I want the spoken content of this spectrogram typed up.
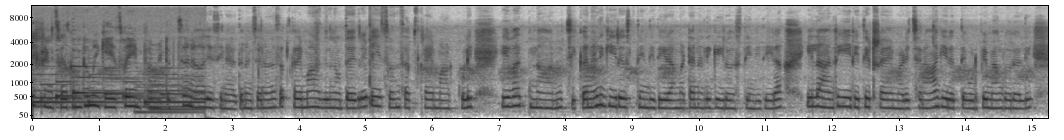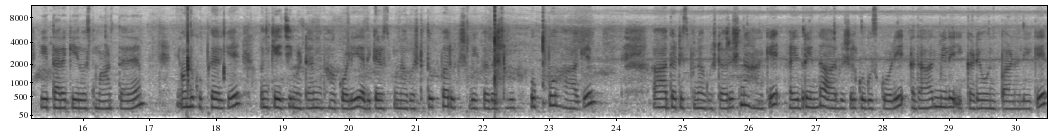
Hi friends welcome to my K S Y informative channel yes ಹೇಳ್ತೀನಿ ನನ್ನ ಚಾನಲ್ನ subscribe ಮಾಡಿದ್ರೆ ನೋಡ್ತಾ ಇದ್ದರೆ ಪ್ಲೀಸ್ ಒಂದು ಸಬ್ಸ್ಕ್ರೈಬ್ ಮಾಡ್ಕೊಳ್ಳಿ. ಇವತ್ತು ನಾನು ಚಿಕನಲ್ಲಿ ಗೀ ರೋಸ್ಟ್ ತಿಂದಿದ್ದೀರಾ ಮಟನಲ್ಲಿ ಗೀ ರೋಸ್ಟ್ ತಿಂದಿದ್ದೀರಾ? ಇಲ್ಲ ಅಂದರೆ ಈ ರೀತಿ ಟ್ರೈ ಮಾಡಿ ಚೆನ್ನಾಗಿರುತ್ತೆ. ಉಡುಪಿ ಮಂಗಳೂರಲ್ಲಿ ಈ ಥರ ಗೀ ಮಾಡ್ತಾರೆ. ಒಂದು ಕುಕ್ಕರ್ಗೆ ಒಂದು ಕೆ ಜಿ ಮಟನ್ ಹಾಕ್ಕೊಳ್ಳಿ ಅದಕ್ಕೆ ಎರಡು ಸ್ಪೂನ್ ಆಗುವಷ್ಟು ತುಪ್ಪ, ರುಚಿ ಬೇಕಾದಷ್ಟು ಉಪ್ಪು ಹಾಗೆ ಅರ್ಧ ಟೀ ಸ್ಪೂನ್ ಆಗುವಷ್ಟು ಅರಿಶಿನ ಹಾಕಿ ಐದರಿಂದ ಆರು ವಿಷಲ್ ಕೂಗಿಸ್ಕೊಳ್ಳಿ ಅದಾದಮೇಲೆ ಈ ಕಡೆ ಒಂದು ಬಾಣಲಿಗೆ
